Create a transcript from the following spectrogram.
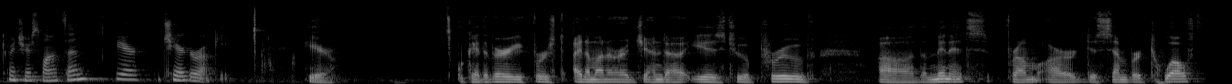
Commissioner Swanson, Here. Chair Garoki. Here. Okay, the very first item on our agenda is to approve uh, the minutes from our December 12th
